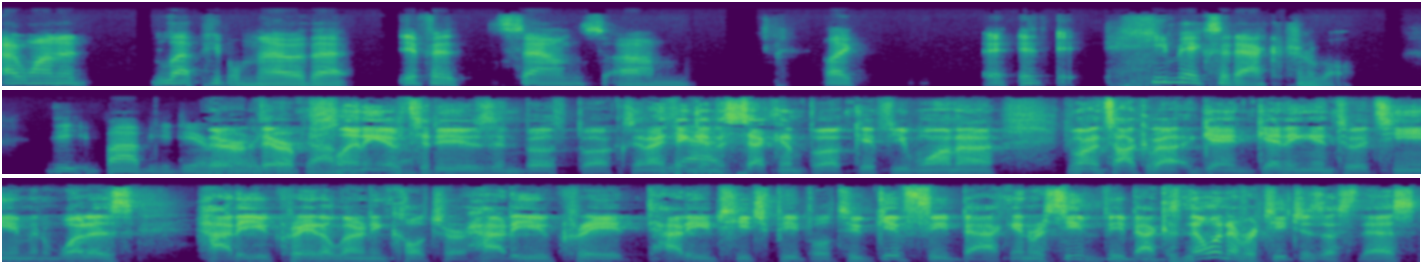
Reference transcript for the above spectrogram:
I want to let people know that if it sounds um, like it, it, it, he makes it actionable. The, Bob, you do. there, really there are plenty of to dos in both books, and I think yes. in the second book, if you wanna, if you want to talk about again getting into a team and what is how do you create a learning culture? How do you create how do you teach people to give feedback and receive feedback? Because no one ever teaches us this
